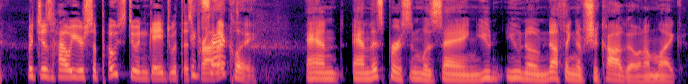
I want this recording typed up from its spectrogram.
Which is how you're supposed to engage with this product. exactly. And and this person was saying, "You you know nothing of Chicago," and I'm like,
